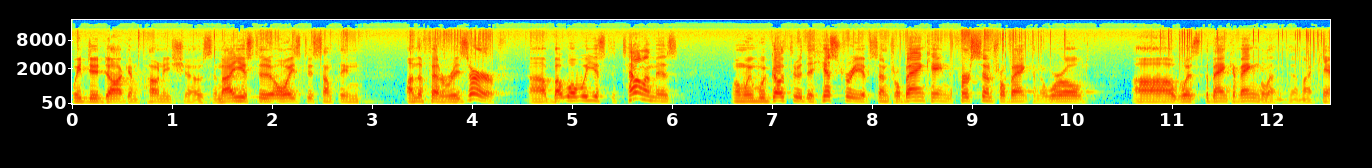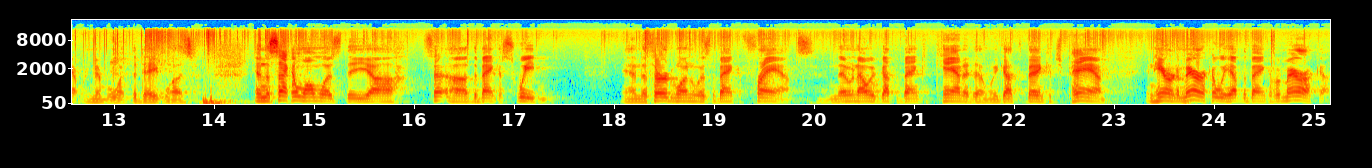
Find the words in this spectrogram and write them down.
we'd do dog and pony shows. And I used to always do something on the Federal Reserve. Uh, but what we used to tell them is when we would go through the history of central banking, the first central bank in the world uh, was the Bank of England, and I can't remember what the date was. And the second one was the, uh, uh, the Bank of Sweden. And the third one was the Bank of France. And then now we've got the Bank of Canada, and we've got the Bank of Japan. And here in America, we have the Bank of America.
